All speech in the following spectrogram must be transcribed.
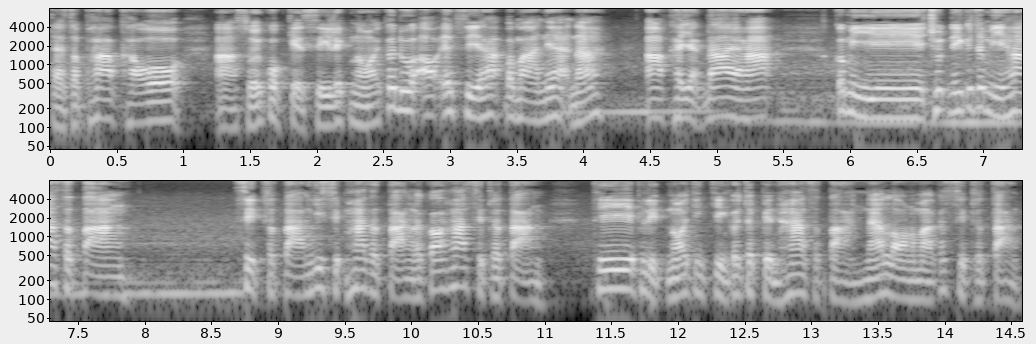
แต่สภาพเขาาสวยกว่าเกรดสีเล็กน้อย ก็ดูเอา F4 ฮะประมาณเนี้ยนะอ่าใครอยากได้ฮะ ก็มีชุดนี้ก็จะมี 5 สตางค์10 สตางค์25 สตางค์แล้วก็ 50 สตางค์ ที่ผลิตน้อยจริงๆ ก็จะเป็น 5 สตางค์นะลองลงมาก็ 10 สตางค์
